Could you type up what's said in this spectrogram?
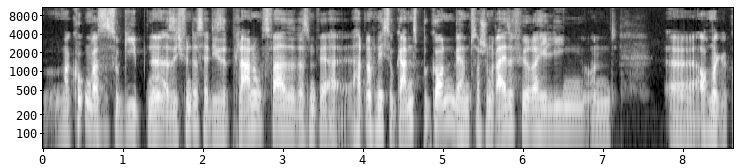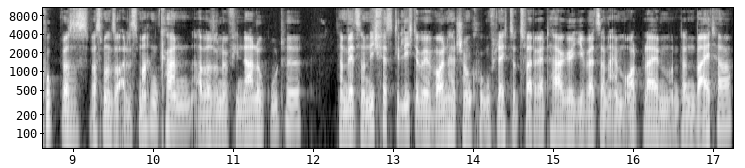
mal gucken, was es so gibt. Ne? Also ich finde das ja diese Planungsphase, da sind wir, hat noch nicht so ganz begonnen. Wir haben zwar schon Reiseführer hier liegen und äh, auch mal geguckt, was was man so alles machen kann, aber so eine finale Route haben wir jetzt noch nicht festgelegt, aber wir wollen halt schon gucken, vielleicht so zwei, drei Tage jeweils an einem Ort bleiben und dann weiter.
